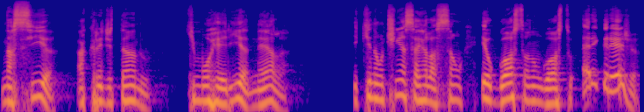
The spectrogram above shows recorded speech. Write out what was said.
nascia acreditando que morreria nela e que não tinha essa relação eu gosto ou não gosto, era igreja.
